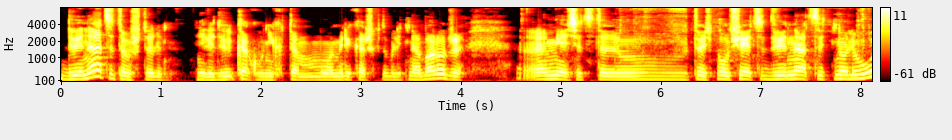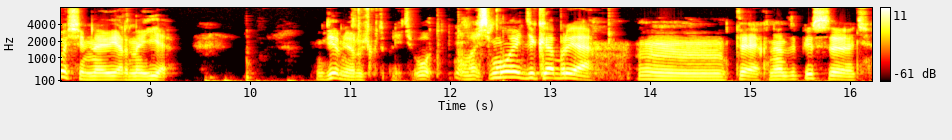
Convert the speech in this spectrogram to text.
12 что ли? Или как у них там, у америкашек-то, блядь, наоборот же э, месяц-то. То есть получается 12.08, наверное. Где у меня ручка-то, блядь? Вот. 8 декабря. М -м так, надо писать.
